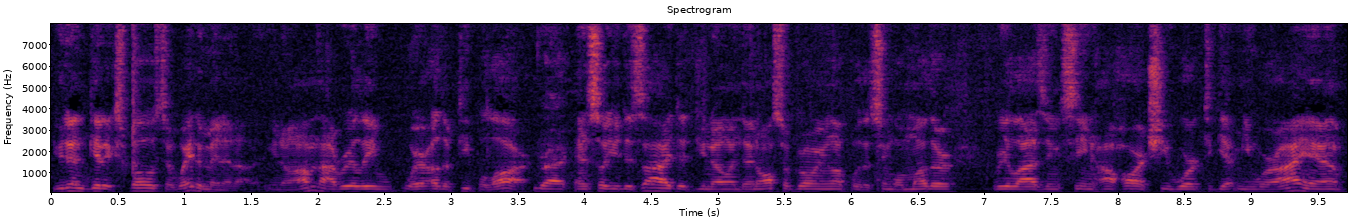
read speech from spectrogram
you then get exposed to wait a minute, uh, you know, I'm not really where other people are. Right. And so you decide that, you know, and then also growing up with a single mother, realizing, seeing how hard she worked to get me where I am,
